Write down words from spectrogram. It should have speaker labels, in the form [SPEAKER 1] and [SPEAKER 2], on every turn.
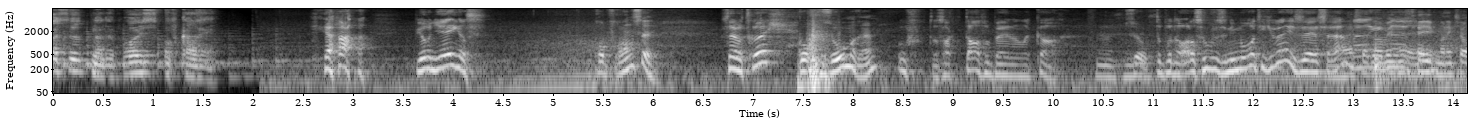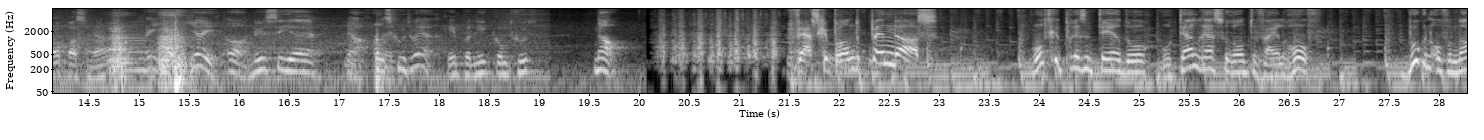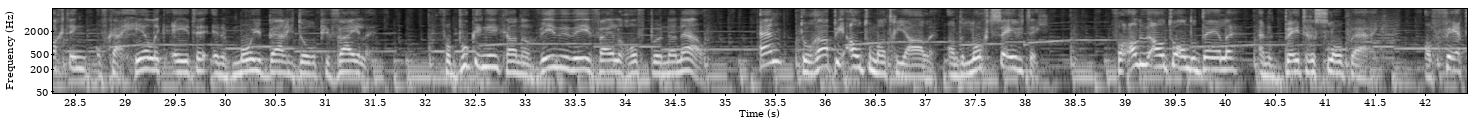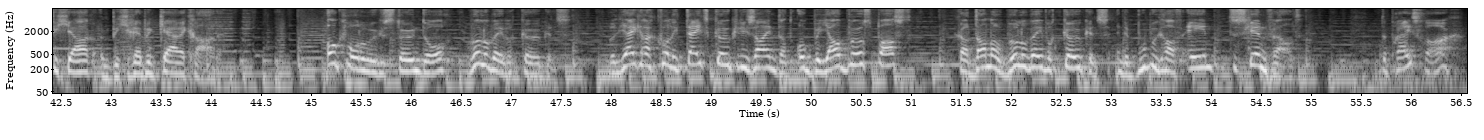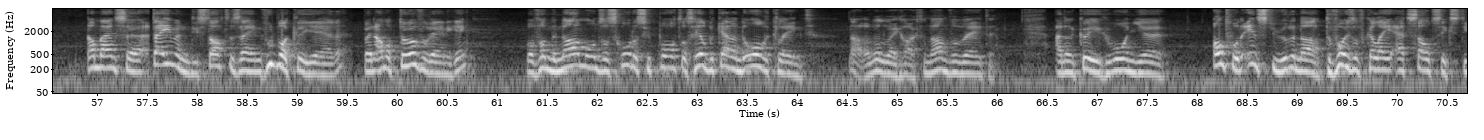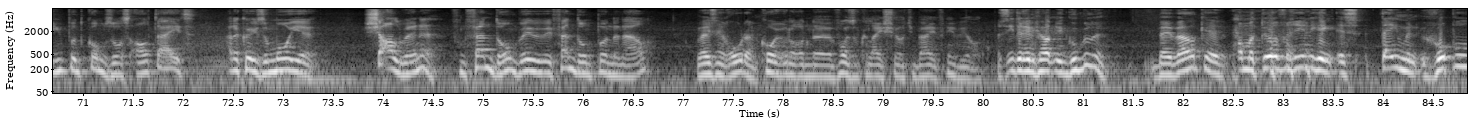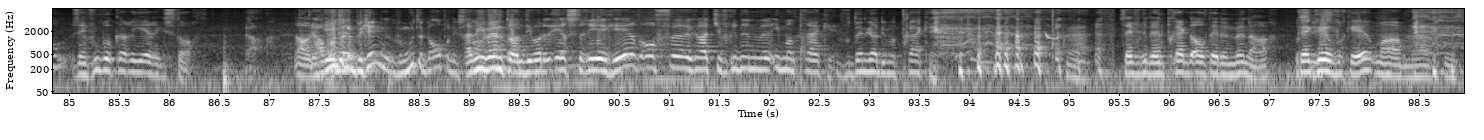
[SPEAKER 1] Luistert naar The Voice of Calais.
[SPEAKER 2] Ja, Bjorn Jegers.
[SPEAKER 3] Rob Fransen.
[SPEAKER 2] Zijn we terug?
[SPEAKER 3] Korte zomer, hè?
[SPEAKER 2] Oef, dan zakt de tafel bijna aan elkaar.
[SPEAKER 3] Zo.
[SPEAKER 2] De benaders hoeven ze niet meer wat hij geweest is, hè?
[SPEAKER 4] Hij
[SPEAKER 2] Maar
[SPEAKER 4] staat wel een
[SPEAKER 2] ik,
[SPEAKER 4] beetje
[SPEAKER 2] eh,
[SPEAKER 4] scheef, maar ik zal oppassen.
[SPEAKER 2] Jee. Oh, nu is hij, eh, ja, alles goed weer.
[SPEAKER 3] Geen paniek, komt goed.
[SPEAKER 2] Nou. Vers gebrande pinda's. Wordt gepresenteerd door Hotelrestaurant de Veilerhof. Boek een overnachting of ga heerlijk eten in het mooie bergdorpje Veilen. Voor boekingen ga naar www.veilerhof.nl. En door Rapi Automaterialen aan de Locht 70. Voor al uw auto-onderdelen en het betere sloopwerk. Al 40 jaar een begrip in Kerkrade. Ook worden we gesteund door Willeweber Keukens. Wil jij graag kwaliteitskeukendesign dat ook bij jouw beurs past? Ga dan naar Willeweber Keukens in de Boebegraaf 1 te Schinveld. De prijsvraag. Nou mensen, Tijmen die startte zijn voetbalcarrière bij een amateurvereniging... waarvan de naam als rode supporters heel bekend in de oren klinkt. Nou, daar willen wij graag de naam van weten. En dan kun je gewoon je antwoord insturen naar thevoiceofcalais.south16.com zoals altijd. En dan kun je zo'n mooie sjaal winnen van Fandom, www.fandom.nl.
[SPEAKER 3] Wij zijn Roda.
[SPEAKER 2] Gooi er een eh, Voice of Calais shirtje bij of niet, Bjorn?
[SPEAKER 3] Dus iedereen gaat nu googlen. Bij welke amateurvereniging is Tijmen Goppel zijn voetbalcarrière gestart?
[SPEAKER 2] Ja.
[SPEAKER 3] Nou,
[SPEAKER 2] Ja, we moeten het begin, we moeten de openingsvraag
[SPEAKER 3] En wie wint dan? Die wordt het eerste reageert of eh, gaat je vriendin weer iemand trekken?
[SPEAKER 2] Dit gaat iemand trekken.
[SPEAKER 3] Zijn vriendin trekt altijd een winnaar. Klinkt
[SPEAKER 2] Precies.
[SPEAKER 3] heel verkeerd, maar
[SPEAKER 4] Ja, precies.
